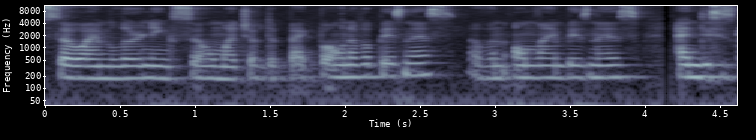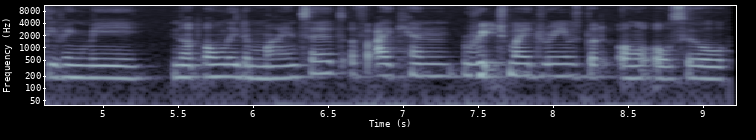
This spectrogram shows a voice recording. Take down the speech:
So I'm learning so much of the backbone of a business, of an online business. And this is giving me not only the mindset of I can reach my dreams, but also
